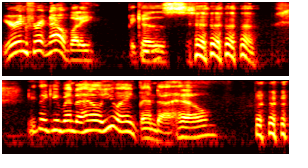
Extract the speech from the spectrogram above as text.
you're in for it now, buddy because mm-hmm. you think you've been to hell, you ain't been to hell. uh,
